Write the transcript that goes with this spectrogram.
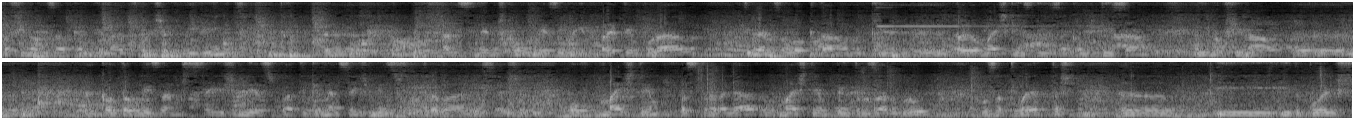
para finalizar o campeonato de 2020. Antecedemos com um mês e meio de pré-temporada. Tivemos um lockdown que parou mais 15 dias a competição e no final uh, contabilizamos seis meses, praticamente seis meses de trabalho, ou seja, houve mais tempo para se trabalhar, houve mais tempo para entrosar o grupo, os atletas e, depois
